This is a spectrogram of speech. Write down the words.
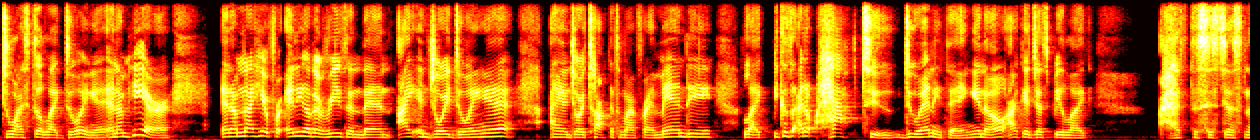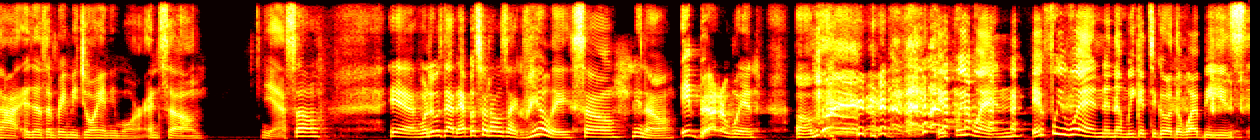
do I still like doing it? And I'm here. And I'm not here for any other reason than I enjoy doing it. I enjoy talking to my friend Mandi, like, because I don't have to do anything, you know? I could just be like, ah, this is just not, it doesn't bring me joy anymore. And so, yeah, so yeah, when it was that episode, I was like, really? So, you know, it better win. Um. if we win, if we win, and then we get to go to the Webbies,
